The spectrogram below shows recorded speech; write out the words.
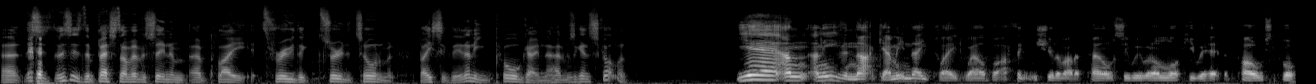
Uh, this is this is the best I've ever seen them uh, play through the through the tournament. Basically, the only poor game they had was against Scotland. Yeah, and, and even that game, I mean, they played well, but I think we should have had a penalty. We were unlucky, we hit the post. But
